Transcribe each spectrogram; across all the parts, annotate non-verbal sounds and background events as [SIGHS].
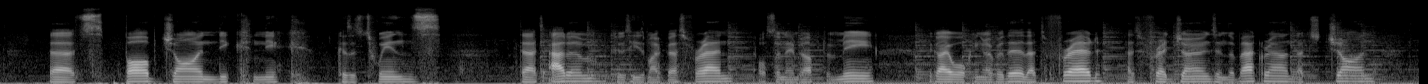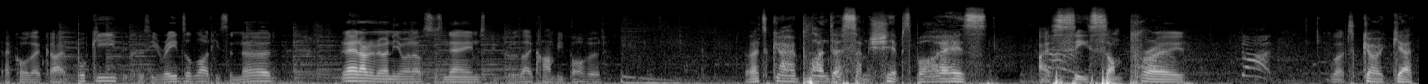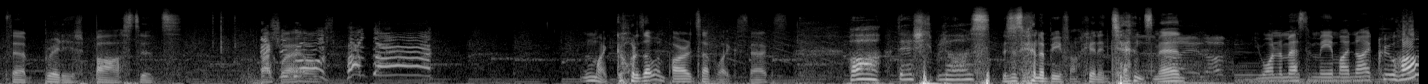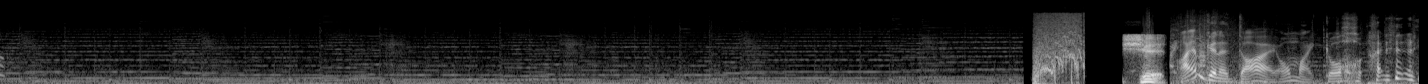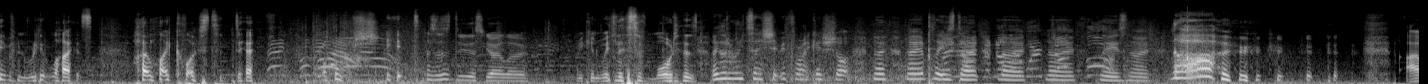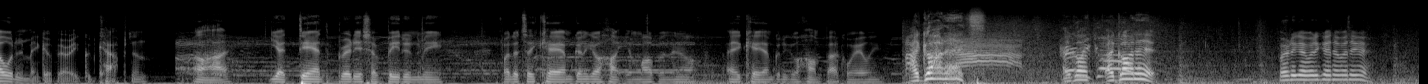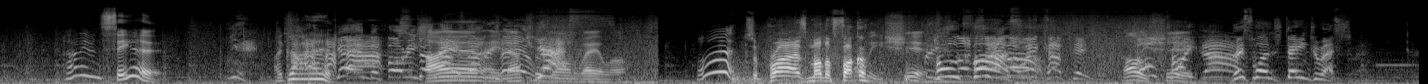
That's Bob, John, Nick, Nick, because it's twins. That's Adam, because he's my best friend, also named after me. The guy walking over there, that's Fred. That's Fred Jones in the background. That's John. I call that guy Bookie because he reads a lot. He's a nerd. And I don't know anyone else's names because I can't be bothered. Let's go plunder some ships, boys. I see some prey. Let's go get the British bastards. Back way. Oh my god, is that when pirates have like sex? Oh, there she blows. This is gonna be fucking intense, man. You wanna mess with me and my night crew, huh? Shit. I am gonna die. Oh my god. [LAUGHS] I didn't even realize I'm like close to death. Oh shit. Let's just do this YOLO. We can win this with mortars. I gotta reach that shit before I get shot. No, no, please don't. No, no, please no. No! [LAUGHS] I wouldn't make a very good captain. Ah, uh, yeah, damn, the British have beaten me. But it's okay, I'm gonna go hunt your mother now. Okay, I'm gonna go humpback whaling. I got it! I got, I got it! Where'd it go? Where'd it go? Where'd it go? I don't even see it. I got it. I am a natural born whaler. What? Surprise, motherfucker. Holy shit. Hold fast. Holy shit. This one's dangerous.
